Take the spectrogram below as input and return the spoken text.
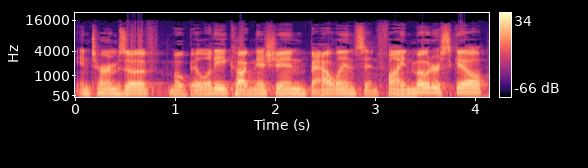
in terms of mobility, cognition, balance, and fine motor skill.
